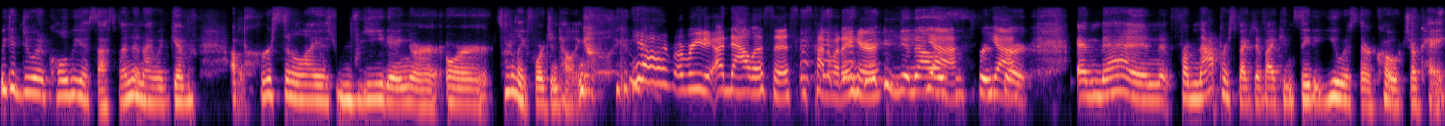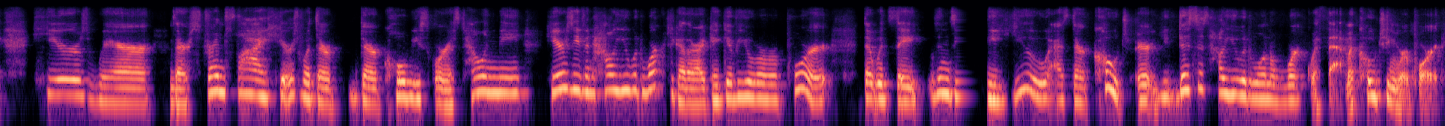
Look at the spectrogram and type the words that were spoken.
We could do a Kolbe assessment and I would give a personalized reading or, or sort of like fortune telling. yeah, a reading analysis is kind of what I hear. analysis yeah, for yeah. sure. And then from that perspective, I can say to you as their coach, okay, here's where their strengths lie. Here's what their, their Kolbe score is telling me. Here's even how you would work together. I could give you a report that would say, Lindsay, you as their coach, or you, this is how you would want to work with them, a coaching report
